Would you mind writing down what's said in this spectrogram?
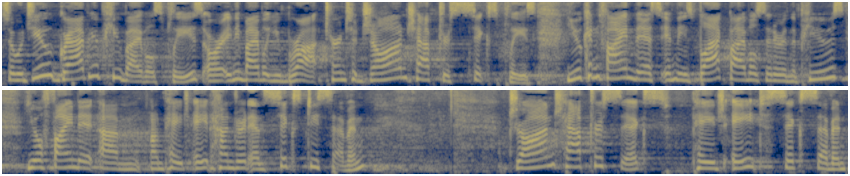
So would you grab your Pew Bibles, please, or any Bible you brought, turn to John chapter 6, please. You can find this in these black Bibles that are in the pews. You'll find it um, on page 867. John chapter 6, page 867.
